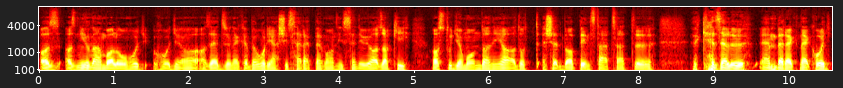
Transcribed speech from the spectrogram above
az, az nyilvánvaló, hogy, hogy a, az edzőnek ebben óriási szerepe van, hiszen ő az, aki azt tudja mondani adott esetben a pénztárcát kezelő embereknek, hogy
